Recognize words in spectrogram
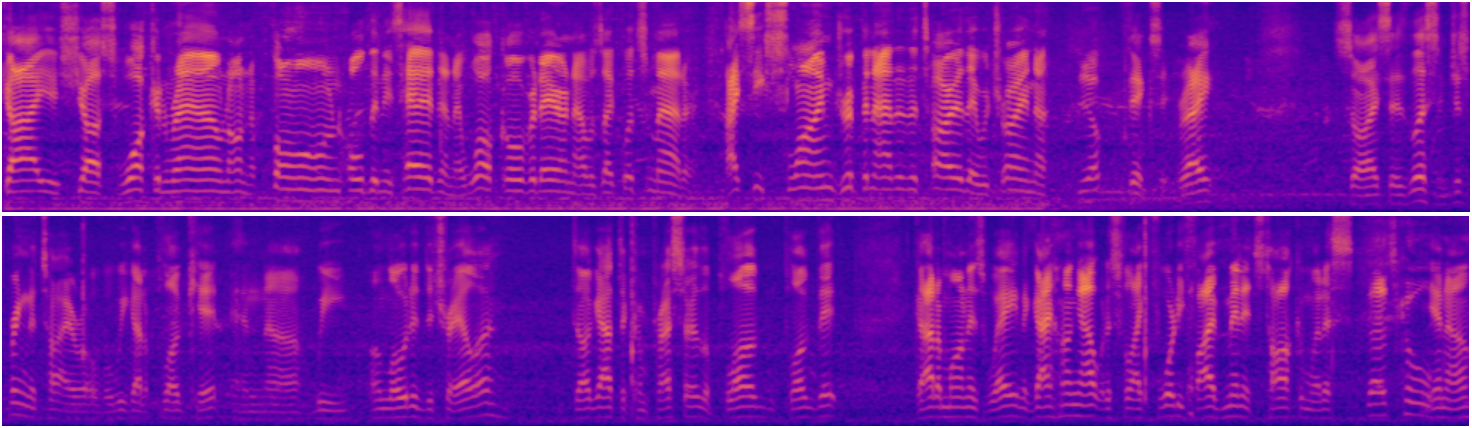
guy is just walking around on the phone, holding his head. And I walk over there, and I was like, "What's the matter?" I see slime dripping out of the tire. They were trying to Yep. fix it, right? So I said, listen, just bring the tire over. We got a plug kit, and uh, we unloaded the trailer, dug out the compressor, the plug, plugged it, got him on his way. And the guy hung out with us for like 45 minutes talking with us. That's cool. You know,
